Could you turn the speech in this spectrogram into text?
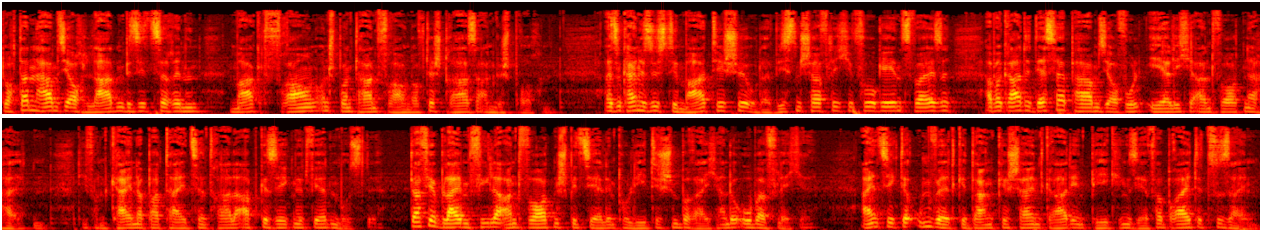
Doch dann haben sie auch Ladenbesitzerinnen, Marktfrauen und Spontanfrauen auf der Straße angesprochen. Also keine systematische oder wissenschaftliche Vorgehensweise, aber gerade deshalb haben sie auch wohl ehrliche Antworten erhalten, die von keiner Parteizentrale abgesegnet werden musste. Dafür bleiben viele Antworten speziell im politischen Bereich an der Oberfläche. Einzig der Umweltgedanke scheint gerade in Peking sehr verbreitet zu sein,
